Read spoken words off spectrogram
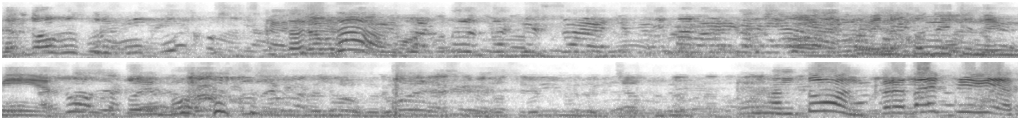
Так довго з другого пункту? Та ж. Він ходити не вміє. По-любому. Антон, передай привіт.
